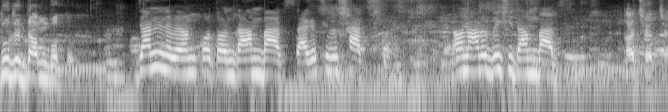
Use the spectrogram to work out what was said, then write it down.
দুধের দাম কত? জানি না এখন কত? দাম বাড়ছে। আগে ছিল সাতশো, এখন আরও বেশি দাম বাড়ছে। আচ্ছা আচ্ছা।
